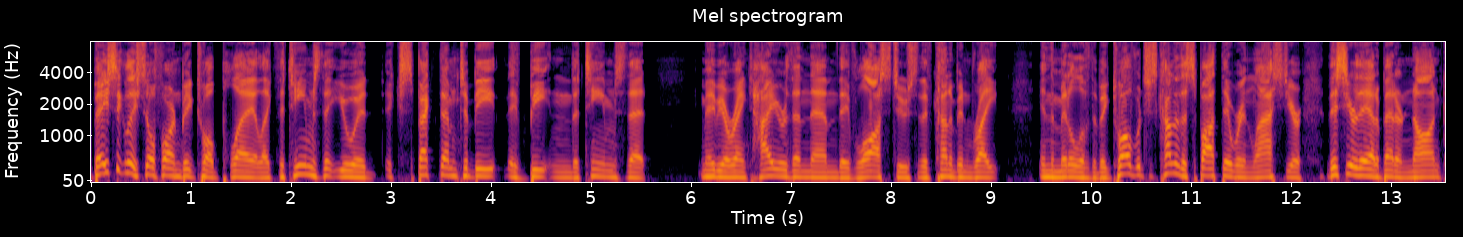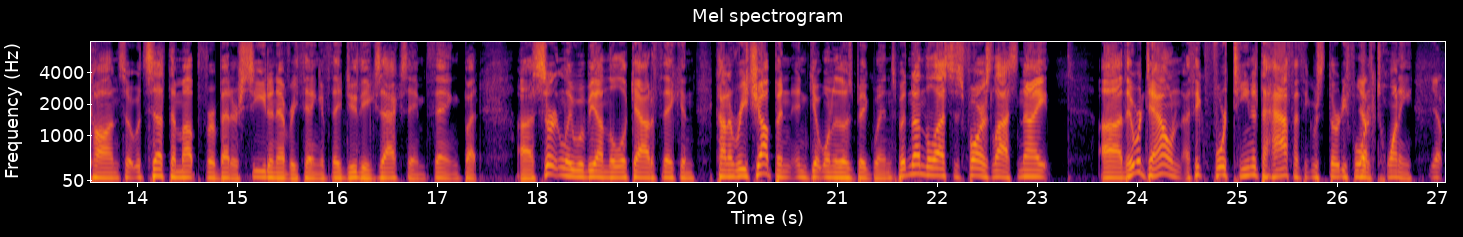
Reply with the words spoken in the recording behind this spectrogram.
basically so far in Big 12 play, like the teams that you would expect them to beat, they've beaten. The teams that maybe are ranked higher than them, they've lost to. So they've kind of been right in the middle of the Big 12, which is kind of the spot they were in last year. This year they had a better non-con, so it would set them up for a better seed and everything if they do the exact same thing. But uh, certainly would be on the lookout if they can kind of reach up and, and get one of those big wins. But nonetheless, as far as last night, uh, they were down, I think, 14 at the half. I think it was 34 Yep. to 20. Yep.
